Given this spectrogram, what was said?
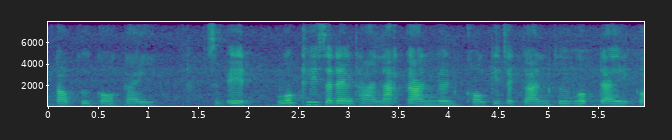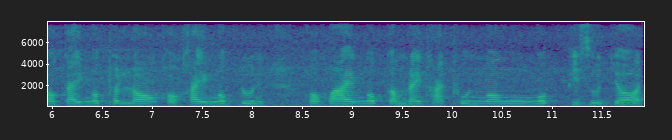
ำตอบคือกอไก่ 11. งบที่แสดงฐานะการเงินของกิจการ คืองบใด กอไก่งบทดลอง ขอไข่งบดุล คอควายงบกำไรขาดทุน งองูงบพิสูจน์ยอด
